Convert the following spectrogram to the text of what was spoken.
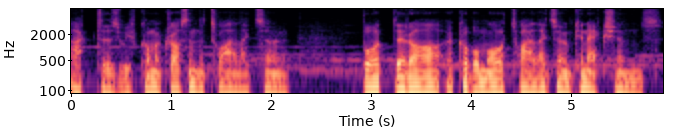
actors we've come across in the Twilight Zone, but there are a couple more Twilight Zone connections.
